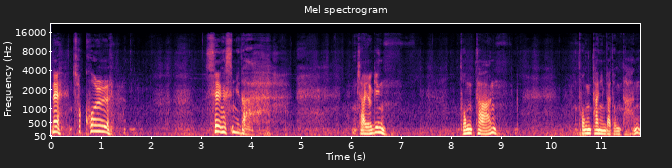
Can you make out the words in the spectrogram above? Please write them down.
네, 첫콜 수행했습니다. 자, 여긴 동탄. 동탄입니다, 동탄.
